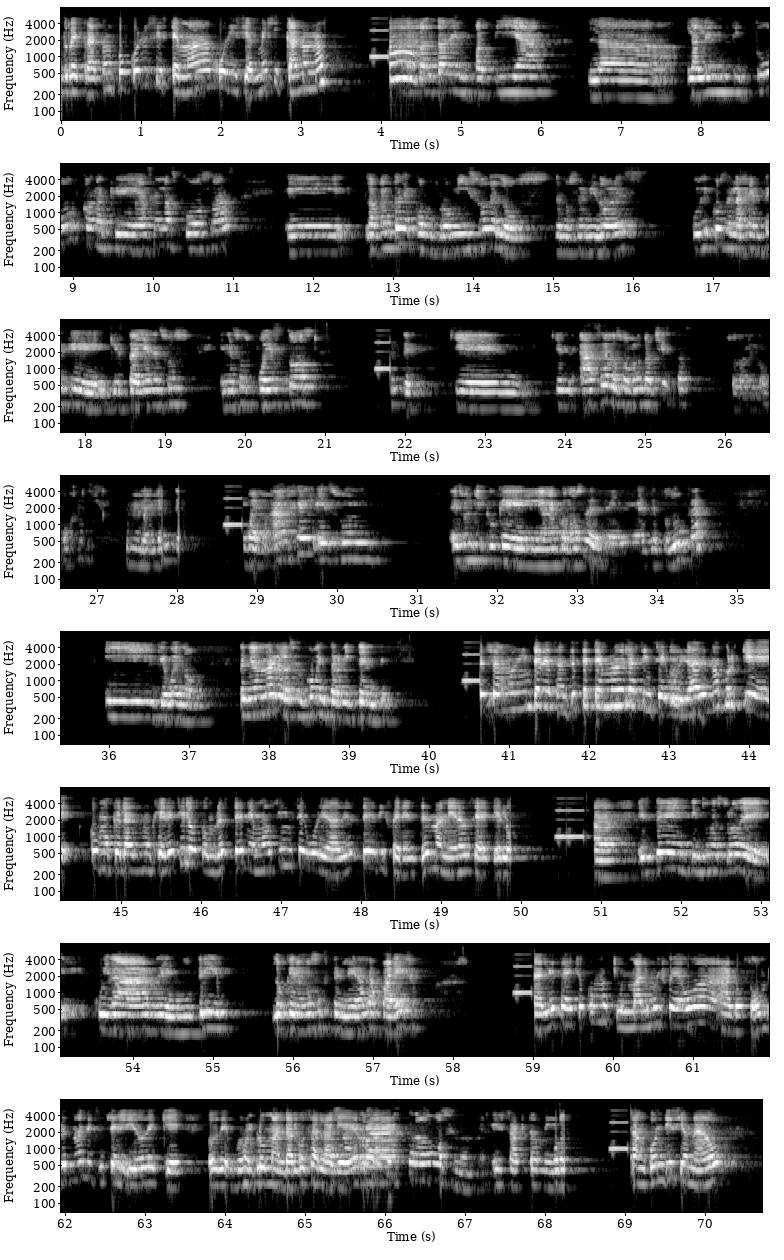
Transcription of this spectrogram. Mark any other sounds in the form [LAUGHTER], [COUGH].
retrata un poco el sistema judicial mexicano, ¿no? La falta de empatía, la, la lentitud con la que hacen las cosas, eh, la falta de compromiso de los, de los servidores públicos, de la gente que, que está ahí en esos, en esos puestos, este, quien, quien hace a los hombres machistas son las mujeres. Este, bueno, Ángel es un, es un chico que Liliana conoce desde, desde Toluca y que bueno, tenían una relación como intermitente. Está muy interesante este tema de las inseguridades, ¿no? Porque como que las mujeres y los hombres tenemos inseguridades de diferentes maneras, o sea, que lo... Este instinto nuestro de cuidar, de nutrir, lo queremos extender a la pareja les ha hecho como que un mal muy feo a, los hombres, ¿no? En ese sentido de que, o de, por ejemplo, mandarlos a la guerra. Exactamente. Se han condicionado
